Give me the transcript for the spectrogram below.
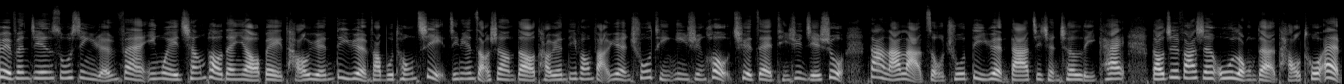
北分监苏姓人犯因为枪炮弹药被桃园地院发布通缉，今天早上到桃园地方法院出庭应讯后，却在庭讯结束大喇喇走出地院搭计程车离开，导致发生乌龙的逃脱案。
